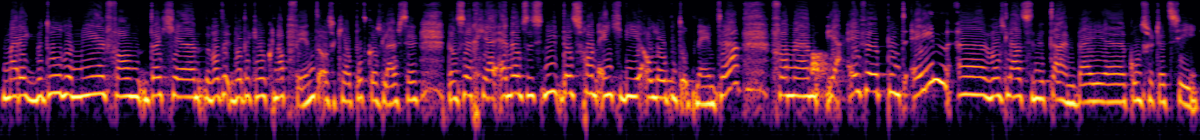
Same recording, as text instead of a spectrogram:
Maar ik bedoelde meer van dat je, wat ik, wat ik heel knap vind, als ik jouw podcast luister, dan zeg jij, en dat is, niet, dat is gewoon eentje die je al lopend opneemt, hè? Van, uh, ja, even punt 1 uh, eh, was laatst in de tuin bij uh, concertatie.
